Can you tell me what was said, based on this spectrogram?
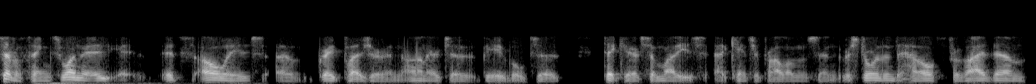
Several things. One, it's always a great pleasure and honor to be able to take care of somebody's uh, cancer problems and restore them to health, provide them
